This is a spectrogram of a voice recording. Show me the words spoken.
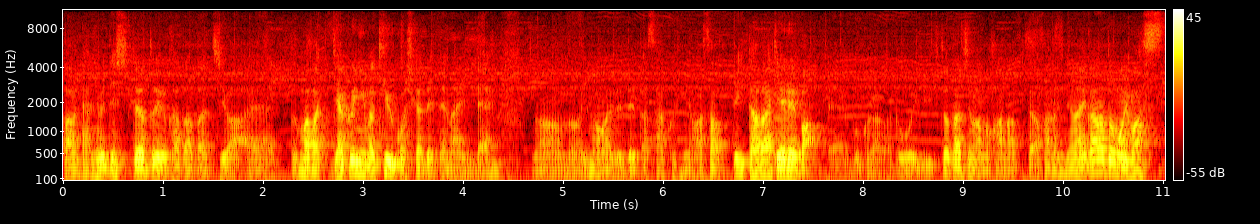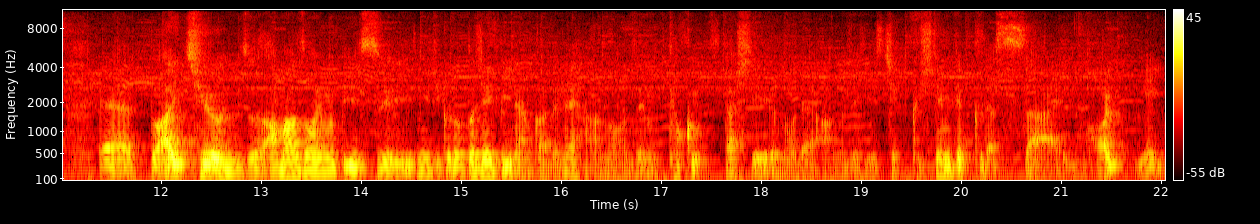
改めて初めて知ったよという方たちは、えーっとまだ逆に今9個しか出てないんで、あの今まで出た作品を漁っていただければ、えー僕らがどういう人たちなのかなってわかるんじゃないかなと思います。えーっと iTunes、Amazon MP3、Music.jp なんかでね、あの全曲出しているので、あのぜひチェックしてみてください。はいイェイ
